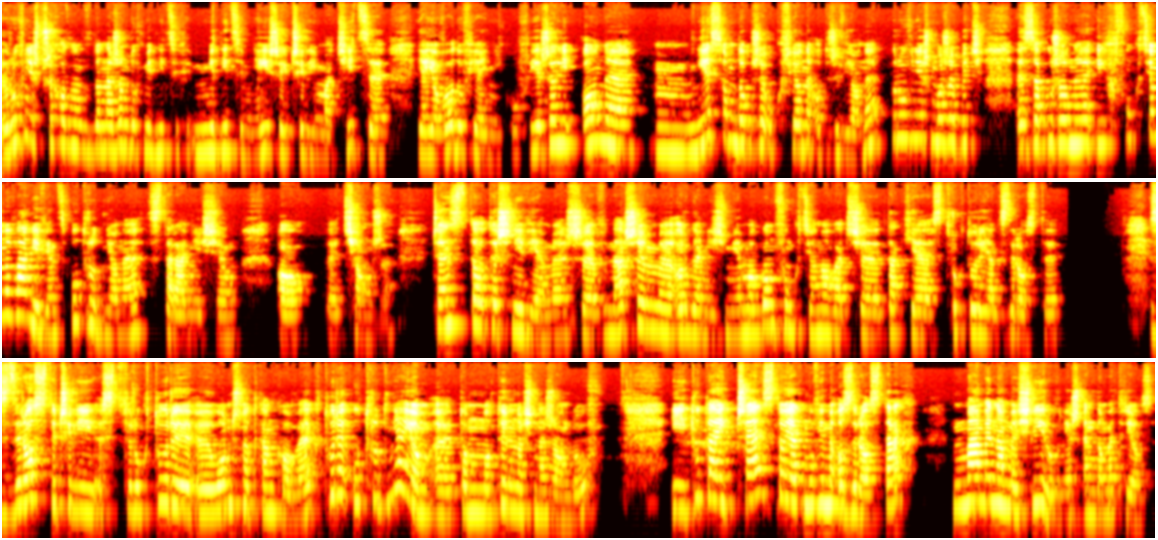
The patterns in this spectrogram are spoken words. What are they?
Również przechodząc do narządów miednicy, miednicy mniejszej, czyli macicy, jajowodów, jajników, jeżeli one mm, nie są dobrze ukrwione, odżywione, również może być zaburzone ich funkcjonowanie, więc utrudnione staranie się o ciążę. Często też nie wiemy, że w naszym organizmie mogą funkcjonować e, takie struktury jak wzrosty. Wzrosty, czyli struktury e, łączno-tkankowe, które utrudniają e, tą motylność narządów. I tutaj często, jak mówimy o wzrostach, mamy na myśli również endometriozę.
